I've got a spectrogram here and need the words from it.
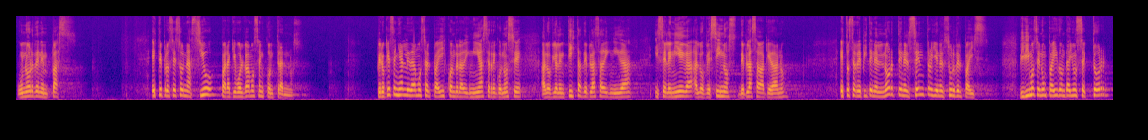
un orden en paz. Este proceso nació para que volvamos a encontrarnos. Pero ¿qué señal le damos al país cuando la dignidad se reconoce a los violentistas de Plaza Dignidad y se le niega a los vecinos de Plaza Baquedano? Esto se repite en el norte, en el centro y en el sur del país. Vivimos en un país donde hay un sector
